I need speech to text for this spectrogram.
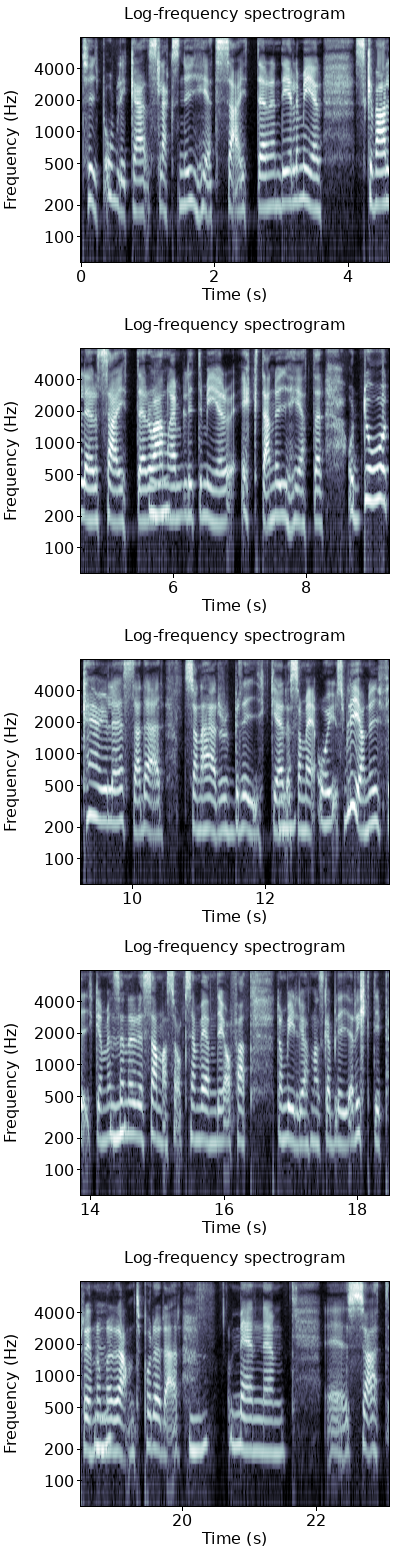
typ olika slags nyhetssajter. En del är mer skvallersajter och mm. andra lite mer äkta nyheter. Och då kan jag ju läsa där sådana här rubriker mm. som är, oj så blir jag nyfiken men sen mm. är det samma sak, sen vänder använder jag för att de vill ju att man ska bli riktig prenumerant mm. på det där. Mm. Men eh, så att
